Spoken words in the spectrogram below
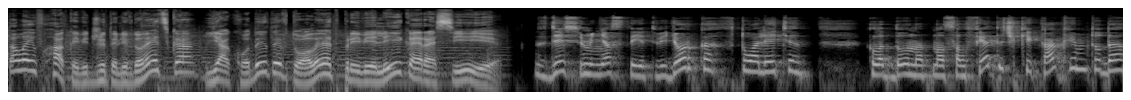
Та лайфхаки від жителів Донецька, як ходити в туалет при Великій Росії. Здесь у меня стоит ведерко в туалете Кладу на дно салфеточки, какаем туда,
